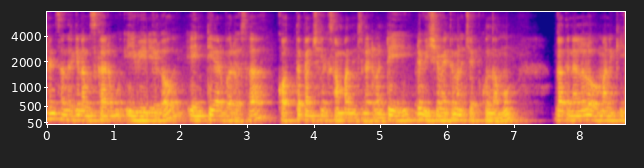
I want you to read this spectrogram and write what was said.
ఫ్రెండ్స్ అందరికీ నమస్కారం ఈ వీడియోలో ఎన్టీఆర్ భరోసా కొత్త పెన్షన్కి సంబంధించినటువంటి విషయం అయితే మనం చెప్పుకుందాము. గత నెలలో మనకి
